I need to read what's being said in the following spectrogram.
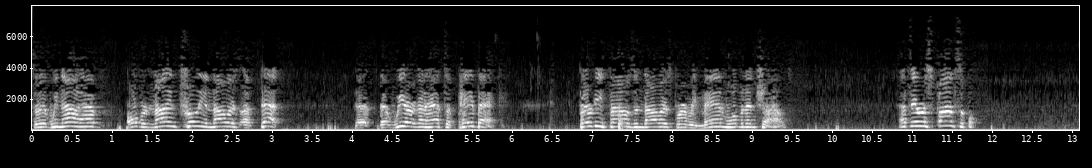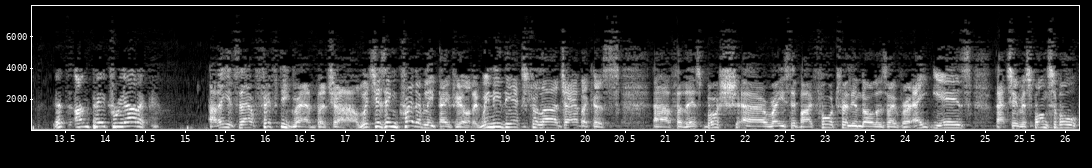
so that we now have over $9 trillion of debt that, that we are going to have to pay back. $30,000 for every man, woman, and child. That's irresponsible. It's unpatriotic. I think it's now 50 grand per child, which is incredibly patriotic. We need the extra large abacus uh, for this. Bush uh, raised it by $4 trillion over eight years. That's irresponsible.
